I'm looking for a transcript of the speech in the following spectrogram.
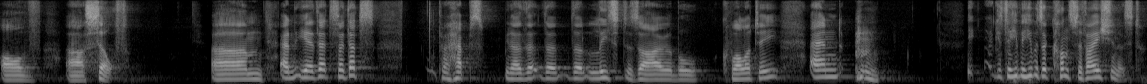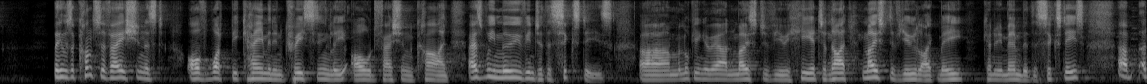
of uh, self. Um, and yeah, that's, so that's perhaps you know, the, the, the least desirable quality. And he, he was a conservationist, but he was a conservationist of what became an increasingly old fashioned kind. As we move into the 60s, um, looking around most of you here tonight, most of you, like me, can remember the 60s, uh, a,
